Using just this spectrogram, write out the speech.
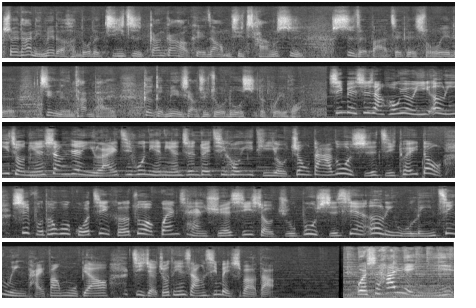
所以它里面的很多的机制刚刚好可以让我们去尝试，试着把这个所谓的近能碳排各个面向去做落实的规划。新北市长侯友谊二零一九年上任以来，几乎年年针对气候议题有重大落实及推动，是否透过国际合作、官产学携手，逐步实现二零五零近零排放目标？记者周天祥新北市报道。我是哈远怡，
